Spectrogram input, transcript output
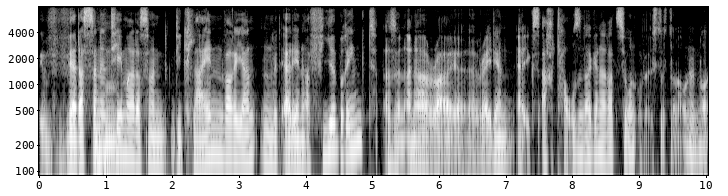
Wäre das dann mhm. ein Thema, dass man die kleinen Varianten mit RDNA 4 bringt, also in einer äh, Radeon RX 8000er Generation, oder ist das dann auch eine neue?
